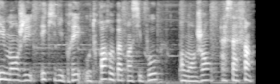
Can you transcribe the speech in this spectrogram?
et manger équilibré aux trois repas principaux en mangeant à sa faim.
